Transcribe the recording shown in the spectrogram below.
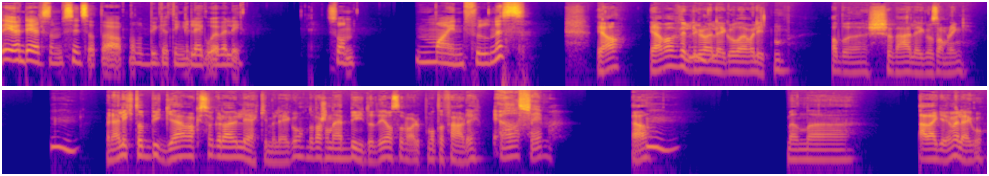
Det er jo en del som syns at å bygge ting i Lego er veldig sånn mindfulness. Ja, jeg var veldig Mm. glad i Lego da jeg var liten. Hadde svær Lego-samling. Mm. Men jeg likte å bygge, jeg var ikke så glad i å leke med Lego. Det var sånn jeg bygde de, og så var de på en måte ferdig. Ja, same. Ja, Mm. men uh, Nei, det er gøy med Lego.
